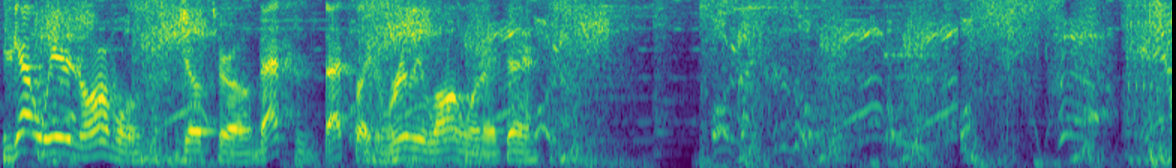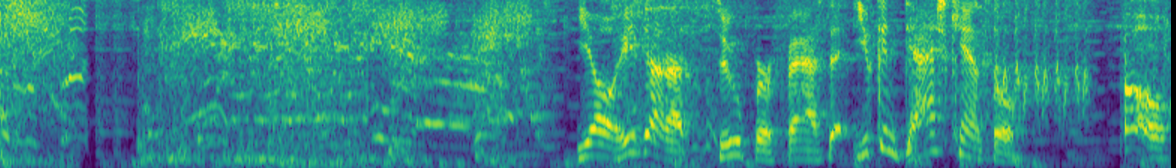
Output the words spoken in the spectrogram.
He's got weird normals, Jotaro. That's that's like a really long one right there. Yo, he's got a super fast. You can dash cancel. Uh oh.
